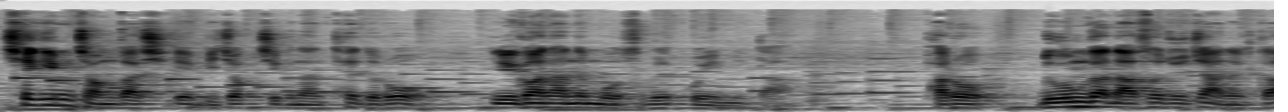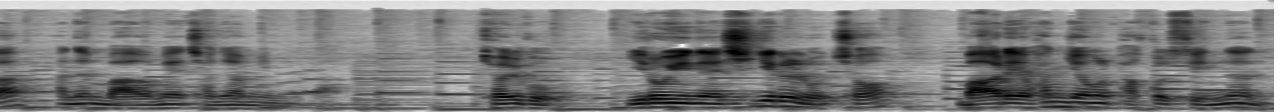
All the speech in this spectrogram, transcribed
책임 전가식의 미적지근한 태도로 일관하는 모습을 보입니다. 바로 누군가 나서주지 않을까 하는 마음의 전염입니다. 결국 이로 인해 시기를 놓쳐 마을의 환경을 바꿀 수 있는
